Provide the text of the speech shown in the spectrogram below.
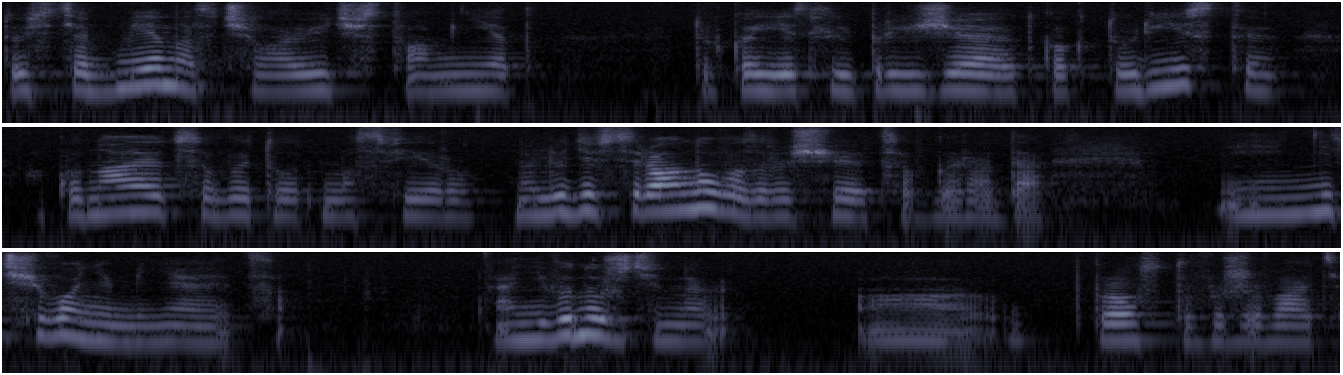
То есть обмена с человечеством нет. Только если приезжают как туристы, окунаются в эту атмосферу. Но люди все равно возвращаются в города. И ничего не меняется. Они вынуждены э, просто выживать.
